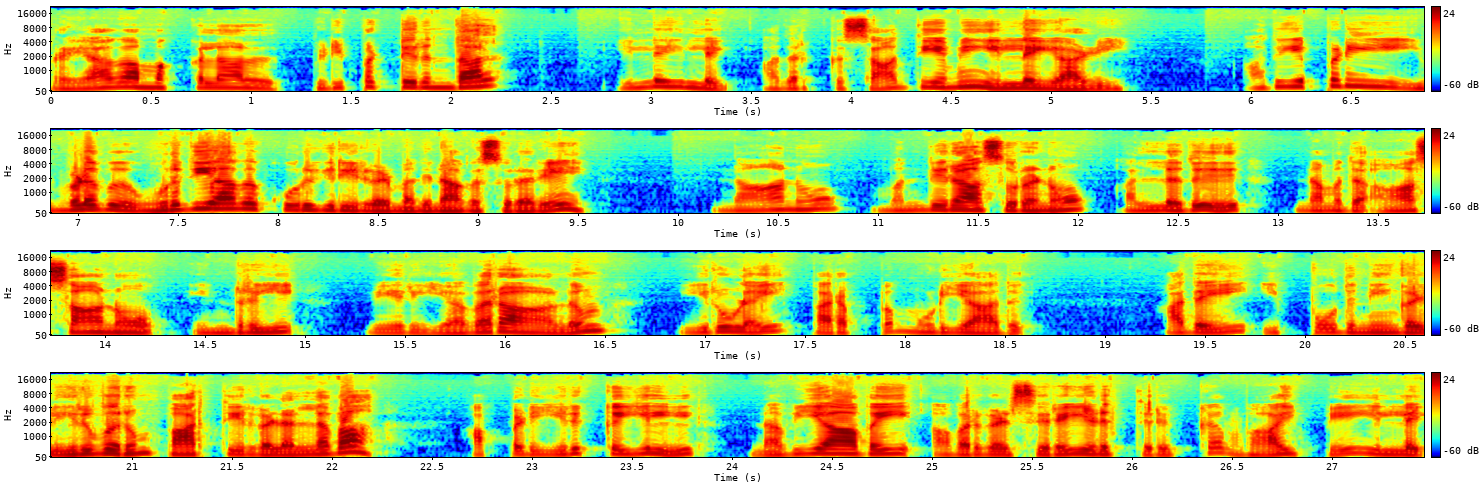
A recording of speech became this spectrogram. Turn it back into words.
பிரயாகா மக்களால் பிடிபட்டிருந்தால்? இல்லை இல்லை. அதற்கு சாத்தியமே இல்லை யாழி அது எப்படி இவ்வளவு உறுதியாக கூறுகிறீர்கள் மதிநாகசுரரே? நானோ மந்திராசுரனோ அல்லது நமது ஆசானோ இன்றி வேறு எவராலும் இருளை பரப்ப முடியாது. அதை இப்போது நீங்கள் இருவரும் பார்த்தீர்கள் அல்லவா? அப்படி இருக்கையில் நவியாவை அவர்கள் சிறையெடுத்திருக்க வாய்ப்பே இல்லை.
